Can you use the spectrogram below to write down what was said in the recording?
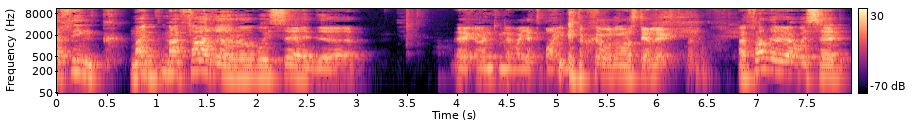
I think my, my father always said... Uh, jag vet inte om det var jättebra imitation av hans dialekt. Men my father always said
